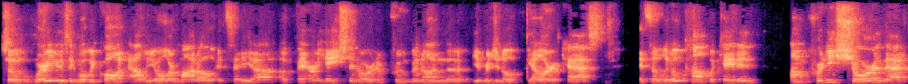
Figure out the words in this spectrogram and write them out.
So we're using what we call an alveolar model. It's a, uh, a variation or an improvement on the, the original Geller cast. It's a little complicated. I'm pretty sure that,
